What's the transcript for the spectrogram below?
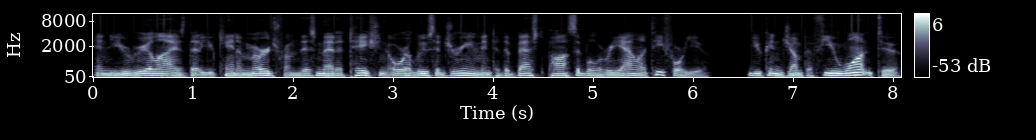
and you realize that you can emerge from this meditation or a lucid dream into the best possible reality for you. You can jump if you want to.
